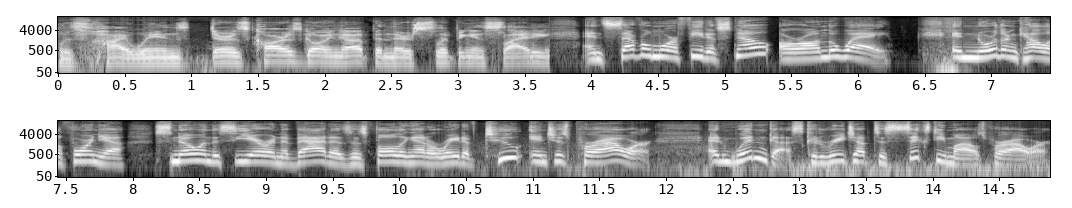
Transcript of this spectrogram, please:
with high winds. There's cars going up and they're slipping and sliding. And several more feet of snow are on the way. In Northern California, snow in the Sierra Nevadas is falling at a rate of two inches per hour, and wind gusts could reach up to 60 miles per hour.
